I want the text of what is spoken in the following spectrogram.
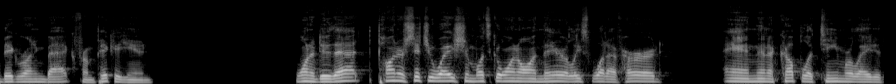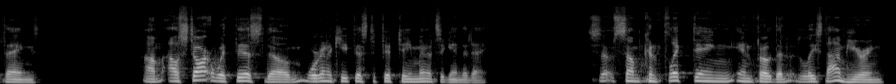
big running back from Picayune. Want to do that punter situation? What's going on there? At least what I've heard and then a couple of team related things. Um, I'll start with this though. We're going to keep this to 15 minutes again today. So some conflicting info that at least I'm hearing.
